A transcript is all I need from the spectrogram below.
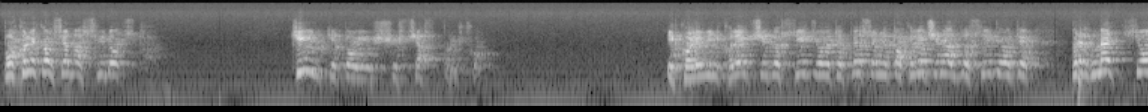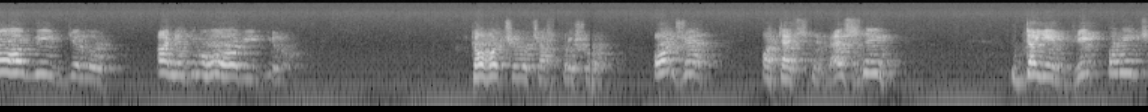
покликався на свідоцтво? Тільки той, що час прийшов. І коли він кличе досліджувати Писання, то кличе нас досліджувати предмет цього відділу, а не другого відділу. Того, чому час прийшов. Отже, Отець Небесний дає відповідь,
